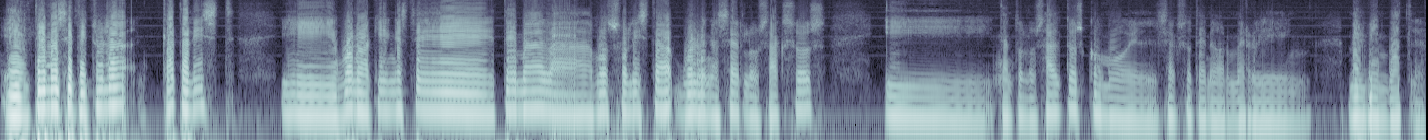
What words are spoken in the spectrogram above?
El tema se titula Catalyst y bueno, aquí en este tema la voz solista vuelven a ser los saxos y tanto los altos como el saxo tenor Melvin, Melvin Butler.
